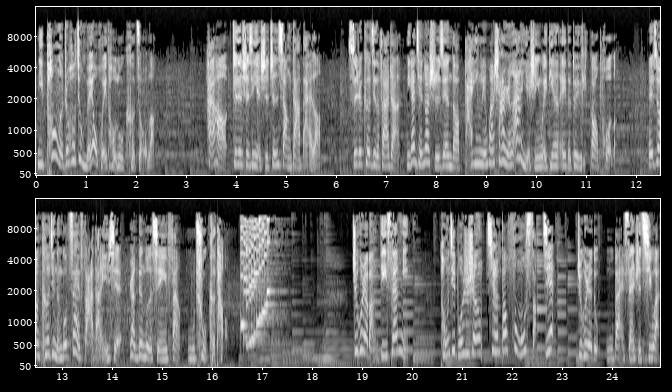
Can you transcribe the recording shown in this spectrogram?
你碰了之后就没有回头路可走了。还好这件事情也是真相大白了。随着科技的发展，你看前段时间的白银连环杀人案也是因为 DNA 的对比告破了。也希望科技能够再发达一些，让更多的嫌疑犯无处可逃。知乎热榜第三名，同济博士生竟然帮父母扫街，知乎热度五百三十七万。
